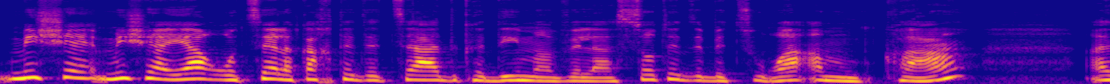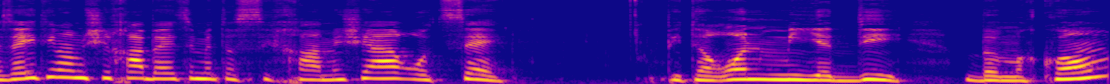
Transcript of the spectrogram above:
מי, ש, מי שהיה רוצה לקחת את זה צעד קדימה ולעשות את זה בצורה עמוקה, אז הייתי ממשיכה בעצם את השיחה. מי שהיה רוצה פתרון מיידי במקום,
